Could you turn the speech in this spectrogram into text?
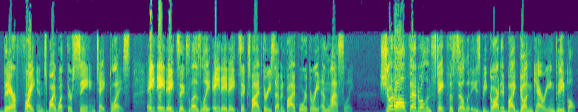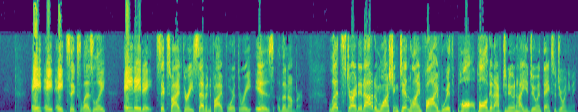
they're frightened by what they're seeing take place. 8886 Leslie, 888 And lastly, should all federal and state facilities be guarded by gun carrying people? 8886 Leslie, 888-653-7543 is the number. Let's start it out in Washington, line five with Paul. Paul, good afternoon. How you doing? Thanks for joining me.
